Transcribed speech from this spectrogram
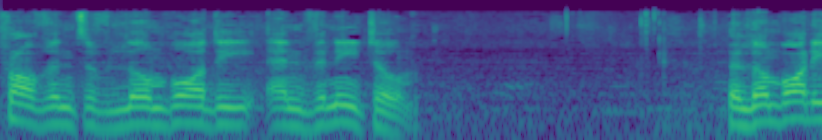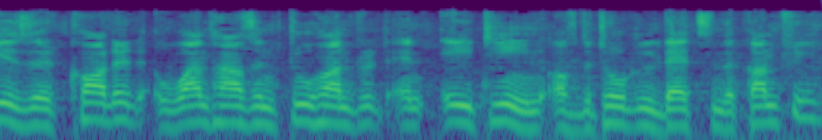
province of Lombardy and Veneto. The Lombardy has recorded 1,218 of the total deaths in the country.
